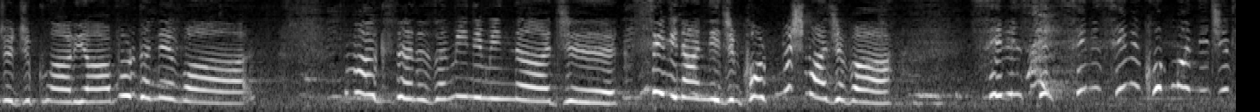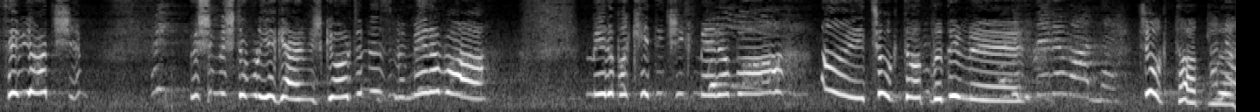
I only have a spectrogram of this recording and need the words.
çocuklar ya. Burada ne var? Baksanıza mini minnacık. Sevin anneciğim korkmuş mu acaba? Sevin sev, sevin sevin korkma anneciğim. Sev yavrucuğum. Üşümüş de buraya gelmiş gördünüz mü? Merhaba. Merhaba kedicik merhaba. Ay çok tatlı değil mi? Çok tatlı.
